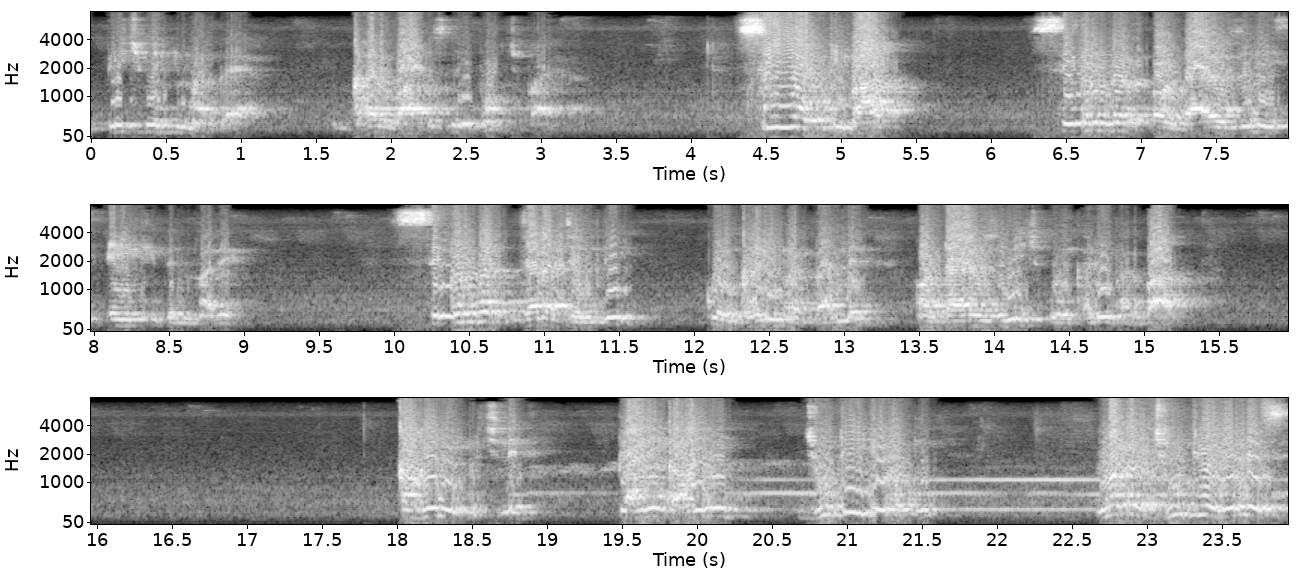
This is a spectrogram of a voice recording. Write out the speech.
बीच में ही मर गया। घर वापस नहीं पहुँच पाया। संयोग की बात सिकंदर और डायोजनीस एक ही दिन मरे। सिकंदर जरा जल्दी, कोई घड़ी भर पहले, और डायोजनीस कोई घड़ी भर बाद। कहानी प्रचलित प्यारी कहानी, झूठी भी होगी, मगर झूठी होने से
